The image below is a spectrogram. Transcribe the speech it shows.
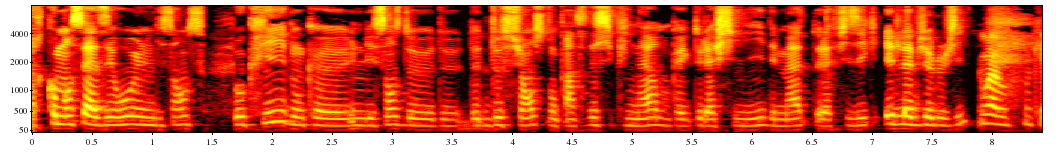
recommencé à zéro une licence au CRI, donc une licence de, de, de, de, sciences, donc interdisciplinaire, donc avec de la chimie, des maths, de la physique et de la biologie. Waouh, ok.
